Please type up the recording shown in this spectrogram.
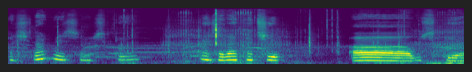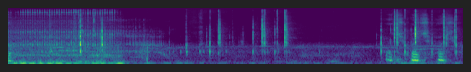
Karşıdan birisi mi sıkıyor? Neyse ben kaçayım. Aa bu sıkıyor. Kaç kaç kaç.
